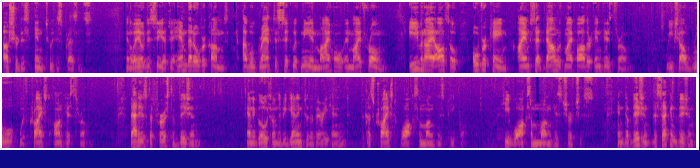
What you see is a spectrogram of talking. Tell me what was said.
ushered us into his presence. In Laodicea, to him that overcomes, I will grant to sit with me in my whole, in my throne. Even I also overcame. I am set down with my Father in his throne. We shall rule with Christ on his throne. That is the first vision and it goes from the beginning to the very end because Christ walks among his people. He walks among his churches. In the vision, the second vision,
